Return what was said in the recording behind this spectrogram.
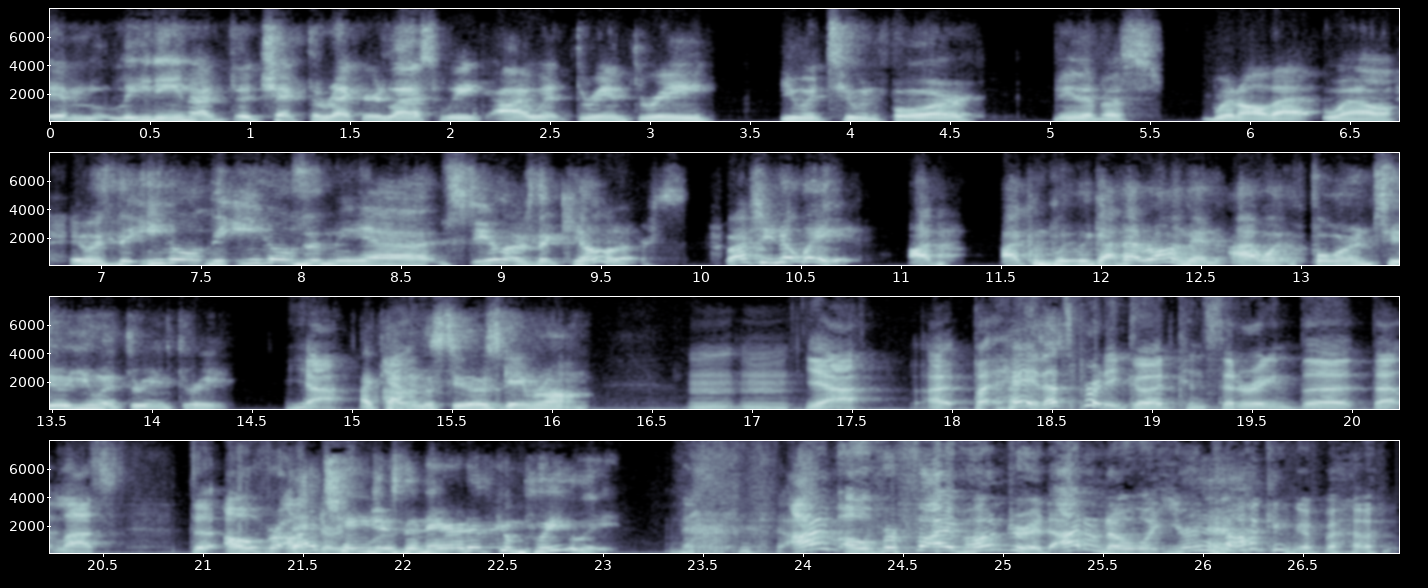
am leading. I checked the record last week. I went three and three. You went two and four. Neither of us went all that well. It was the Eagle, the Eagles and the uh, Steelers that killed us. Well, actually, no, wait. I I completely got that wrong. Then I went four and two. You went three and three. Yeah, I counted the Steelers game wrong. Mm-mm, yeah, uh, but hey, that's pretty good considering the that last the over. That changes the narrative completely. I'm over 500. I don't know what you're yeah. talking about.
